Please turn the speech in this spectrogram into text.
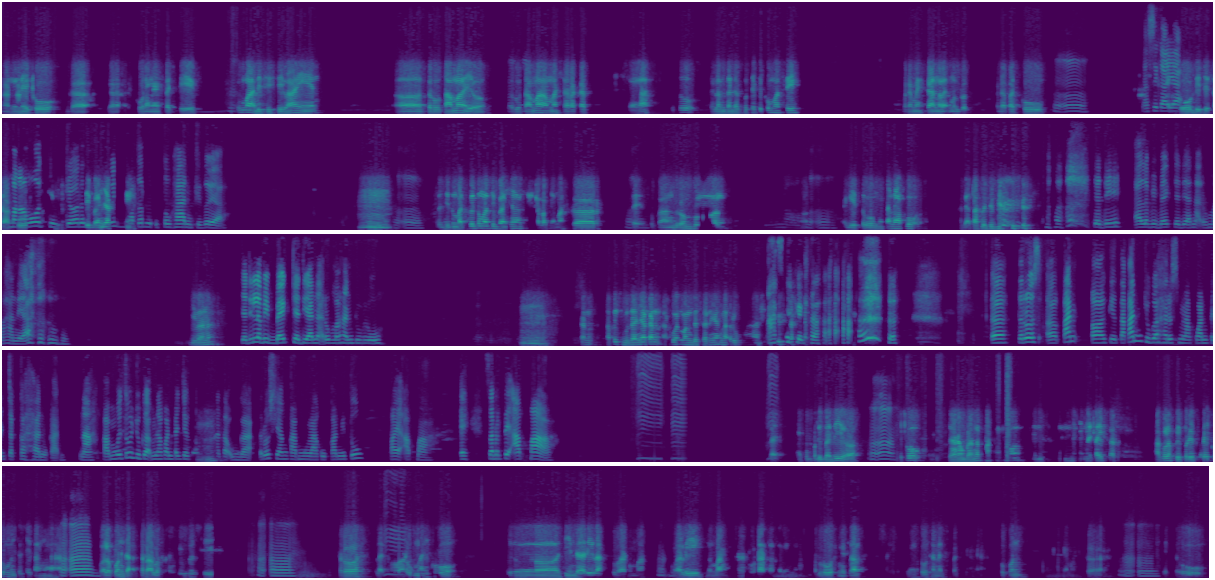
nganunya itu nggak nggak kurang efektif cuma di sisi lain eh, terutama yo, terutama masyarakat ya itu dalam tanda kutip itu masih meremehkan menurut pendapatku. Mm-mm. Masih kayak Aku di desaku mau tidur masih banyak ngatur Tuhan gitu ya. hmm, Mm-mm. di tempatku itu masih banyak yang pakai masker, kayak Mm-mm. tukang gerombol, Mm-mm. kayak gitu. Makanya aku agak takut juga. Jadi ah, lebih baik jadi anak rumahan ya. Gimana? Jadi lebih baik jadi anak rumahan dulu. Hmm. Kan, tapi sebenarnya kan aku emang dasarnya anak rumah. Asik. Eh, terus eh, kan eh, kita kan juga harus melakukan pencegahan kan. Nah, kamu itu juga melakukan pencegahan Hmm. atau enggak? Terus yang kamu lakukan itu kayak apa? Eh, seperti apa? Aku pribadi ya, Mm-mm. itu jarang banget pakai hand sanitizer. Aku lebih prefer aku mencuci tangan. Mm-mm. Walaupun nggak terlalu sering juga sih. Mm-mm. Terus like, keluar rumah itu eh, dihindari lah keluar rumah. Kecuali memang darurat atau memang perlu, misal sesuatu dan lain sebagainya. Aku pun pakai masker. Mm-mm. Itu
